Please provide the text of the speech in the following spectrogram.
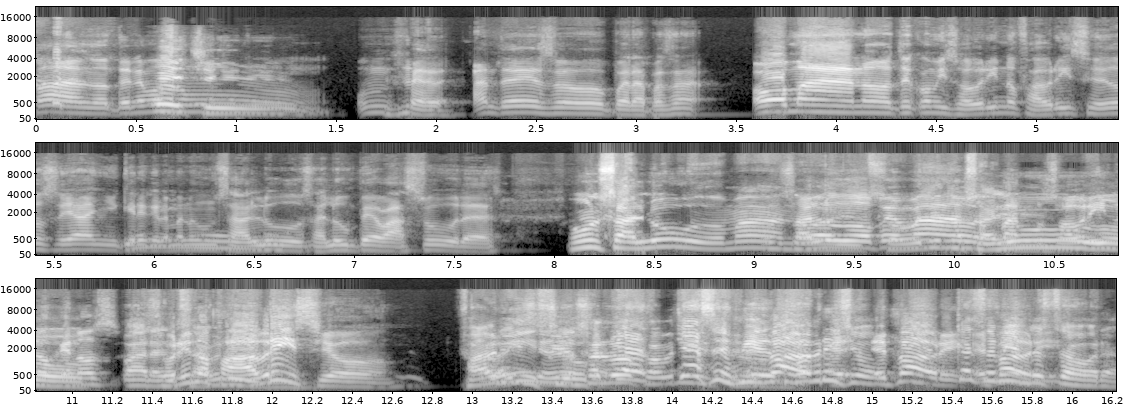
Mano, tenemos un, Antes de eso, para pasar. Oh, mano, estoy con mi sobrino Fabricio de 12 años y quiere que le manden un saludo. Salud, pe basura. Un saludo, mano. Un saludo, al pe sobrino mano, de- para tu sobrino que saludo nos. para Sobrino sobrino. Fabricio. Fabricio, un saludo a ¿qué, Fabricio. ¿qué haces Fa- Fabricio? el- el Fabri, ¿Qué haces viendo esta hora?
